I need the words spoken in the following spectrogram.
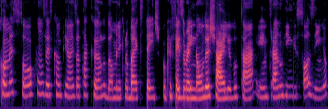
Começou com os ex-campeões atacando o Dominic no backstage, o que fez o Rey não deixar ele lutar e entrar no ringue sozinho,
